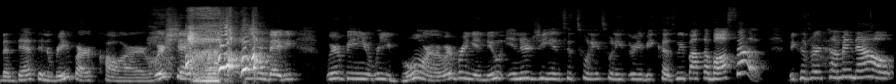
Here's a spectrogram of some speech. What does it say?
the Death and Rebirth card. We're Shay, baby. We're being reborn. We're bringing new energy into 2023 because we about to boss up. Because we're coming out.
